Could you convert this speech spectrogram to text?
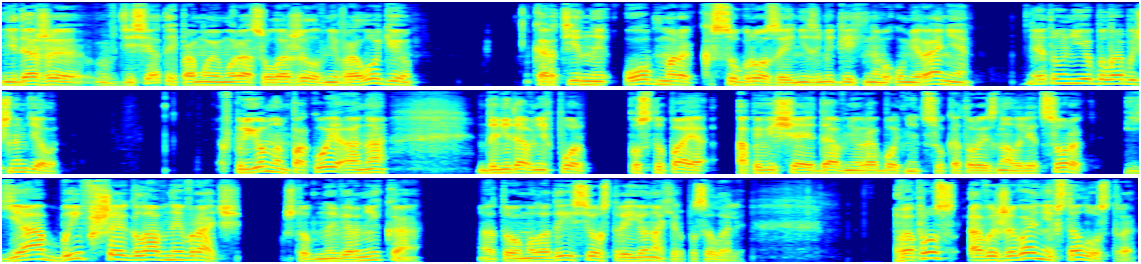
И даже в десятый, по-моему, раз уложил в неврологию картинный обморок с угрозой незамедлительного умирания. Это у нее было обычным делом. В приемном покое она до недавних пор, поступая, оповещая давнюю работницу, которая знала лет сорок, «Я бывшая главный врач», чтобы наверняка, а то молодые сестры ее нахер посылали. Вопрос о выживании встал остро.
